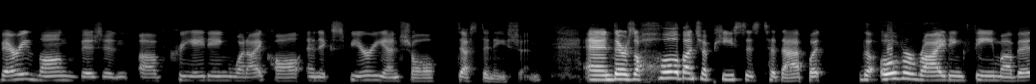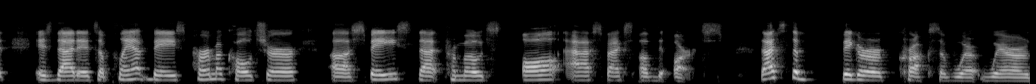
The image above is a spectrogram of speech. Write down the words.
very long vision of creating what i call an experiential destination and there's a whole bunch of pieces to that but the overriding theme of it is that it's a plant-based permaculture uh, space that promotes all aspects of the arts. That's the bigger crux of where where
